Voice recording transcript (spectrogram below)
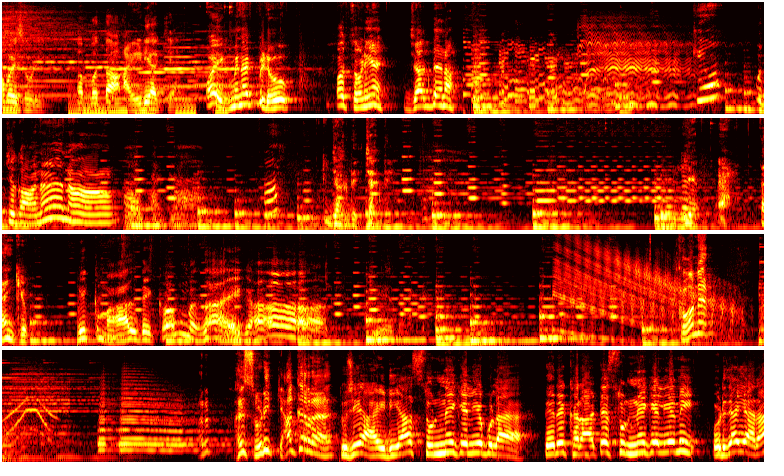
हाँ भाई सोनी अब बता आइडिया क्या है? ओ एक मिनट पिड़ू। और सुनिए जग देना। क्यों? वो जगाना है ना। तू जग दे जग दे। थैंक यू भी कमाल देखो मज़ा आएगा। कौन है? अरे सोडी क्या कर रहा है? तुझे आइडिया सुनने के लिए बुलाया। तेरे खराटे सुनने के लिए नहीं। उठ जा यारा।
